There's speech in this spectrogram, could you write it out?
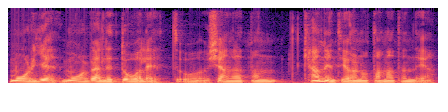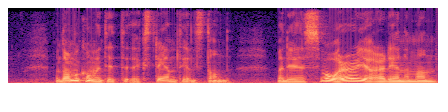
mår, mår väldigt dåligt och känner att man kan inte göra något annat än det. Men de har kommit till ett extremt tillstånd. Men det är svårare att göra det när man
